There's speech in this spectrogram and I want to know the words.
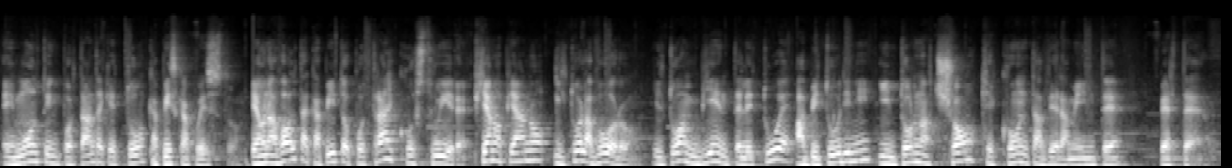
È molto importante che tu capisca questo. E una volta capito potrai costruire piano piano il tuo lavoro, il tuo ambiente, le tue abitudini intorno a ciò che conta veramente per te.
